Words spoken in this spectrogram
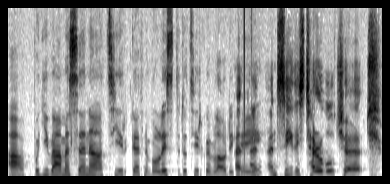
a podíváme se na církev nebo list do církve v and, Laodikeji and, and see this terrible church,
